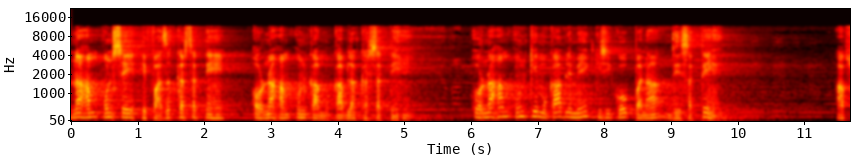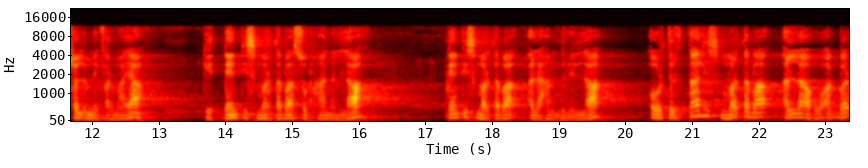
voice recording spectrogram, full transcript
نہ ہم ان سے حفاظت کر سکتے ہیں۔ اور نہ ہم ان کا مقابلہ کر سکتے ہیں اور نہ ہم ان کے مقابلے میں کسی کو پناہ دے سکتے ہیں۔ آپ صلی اللہ علیہ وسلم نے فرمایا کہ تینتیس مرتبہ سبحان اللہ، تینتیس مرتبہ الحمد اور ترتالیس مرتبہ اللہ اکبر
